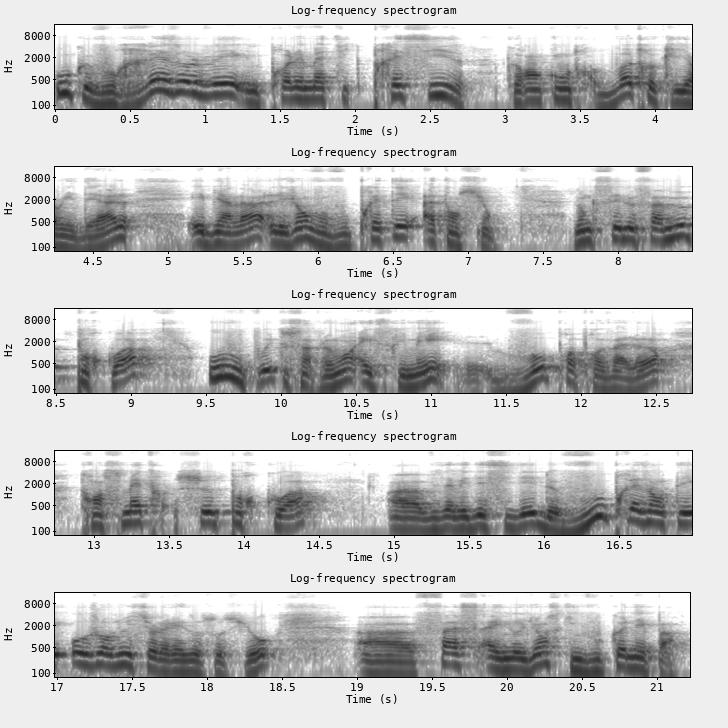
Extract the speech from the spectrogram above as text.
ou que vous résolvez une problématique précise que rencontre votre client idéal, et eh bien là, les gens vont vous prêter attention. Donc c'est le fameux pourquoi, où vous pouvez tout simplement exprimer vos propres valeurs, transmettre ce pourquoi euh, vous avez décidé de vous présenter aujourd'hui sur les réseaux sociaux euh, face à une audience qui ne vous connaît pas.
